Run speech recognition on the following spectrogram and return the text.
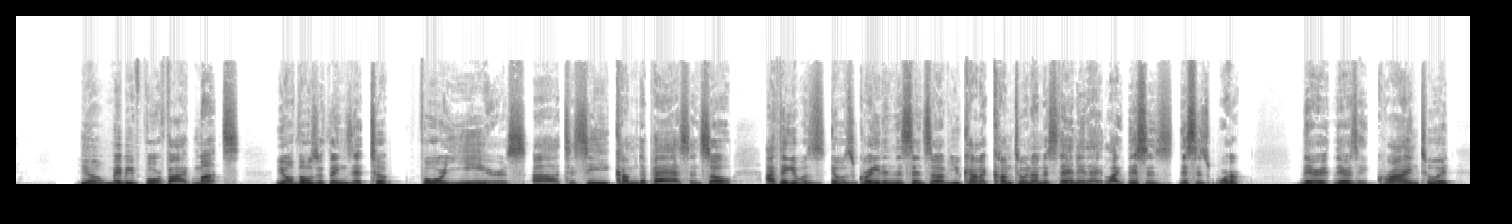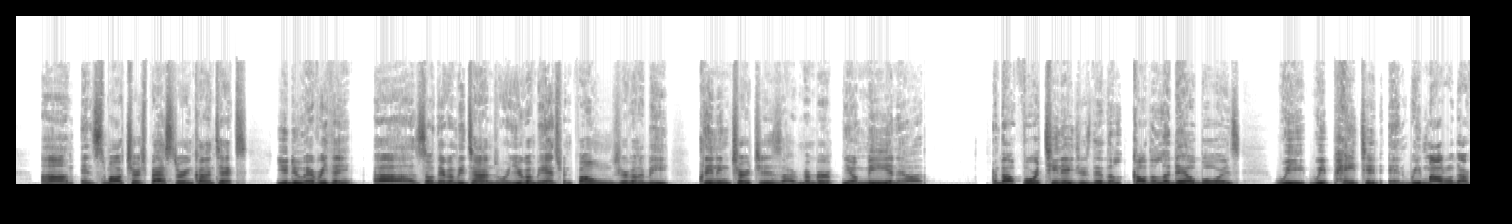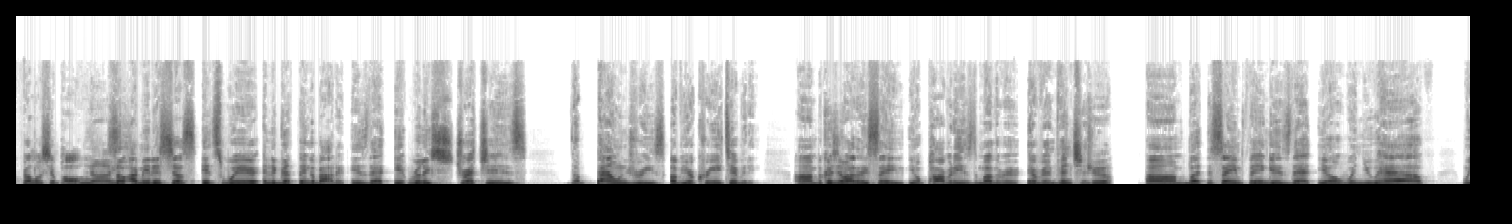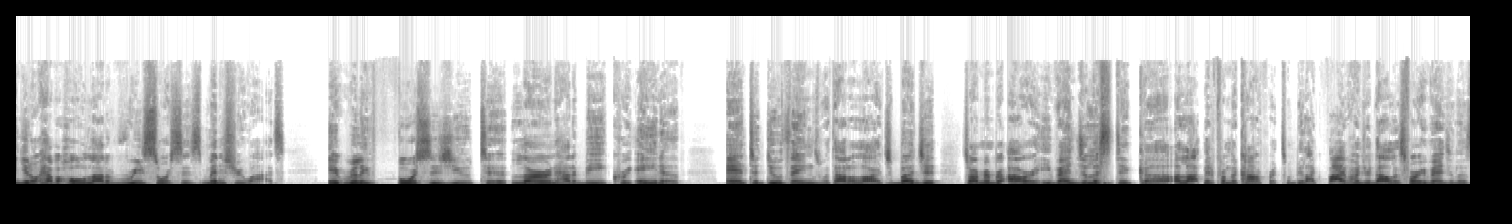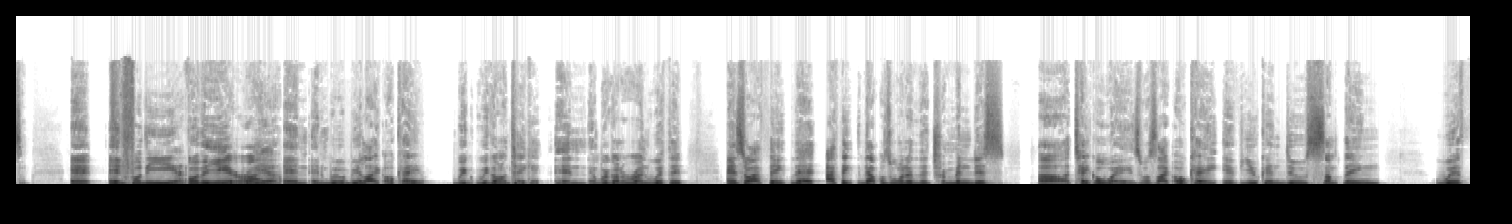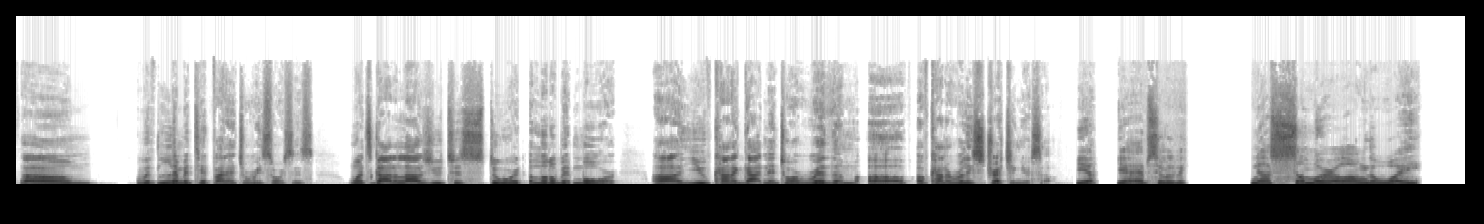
you know, maybe four or five months, you know, those are things that took four years, uh, to see come to pass. And so I think it was, it was great in the sense of you kind of come to an understanding that like this is, this is work. There, there's a grind to it. Um, in small church pastoring context, you do everything. Uh, so there are going to be times where you're going to be answering phones. You're going to be cleaning churches. I remember, you know, me and, uh, about four teenagers. They're the, called the Liddell boys. We, we painted and remodeled our fellowship hall. Nice. So, I mean, it's just, it's where, and the good thing about it is that it really stretches the boundaries of your creativity. Um, because you know how they say, you know, poverty is the mother of invention. Sure. Um, but the same thing is that, you know, when you have, when you don't have a whole lot of resources ministry wise, it really forces you to learn how to be creative and to do things without a large budget. So I remember our evangelistic uh, allotment from the conference would be like $500 for evangelism. And, and For the year. for the year, right? yeah. And and we would be like, okay, we we're gonna take it and, and we're gonna run with it. And so I think that I think that was one of the tremendous uh, takeaways was like, okay, if you can do something with um, with limited financial resources, once God allows you to steward a little bit more, uh, you've kind of gotten into a rhythm of of kind of really stretching yourself. Yeah, yeah, absolutely. Now, somewhere along the way,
